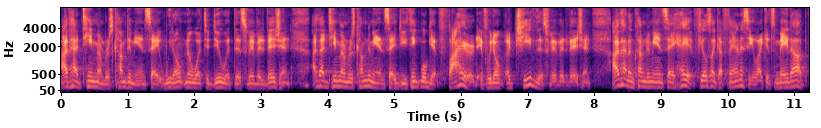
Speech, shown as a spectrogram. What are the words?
I've had team members come to me and say, We don't know what to do with this vivid vision. I've had team members come to me and say, Do you think we'll get fired if we don't achieve this vivid vision? I've had them come to me and say, Hey, it feels like a fantasy, like it's made up.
